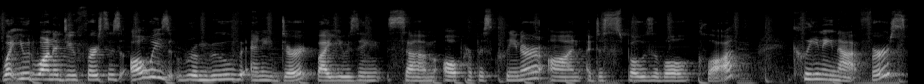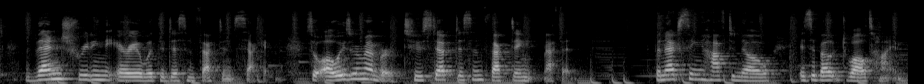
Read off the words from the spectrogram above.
what you would wanna do first is always remove any dirt by using some all-purpose cleaner on a disposable cloth, cleaning that first, then treating the area with the disinfectant second. So always remember, two-step disinfecting method. The next thing you have to know is about dwell time.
